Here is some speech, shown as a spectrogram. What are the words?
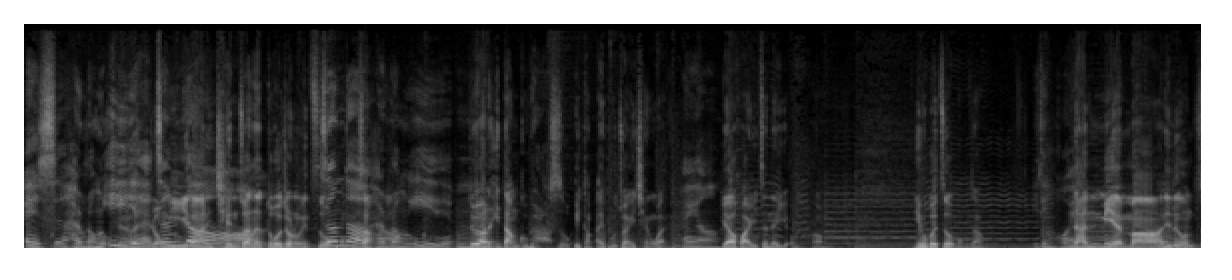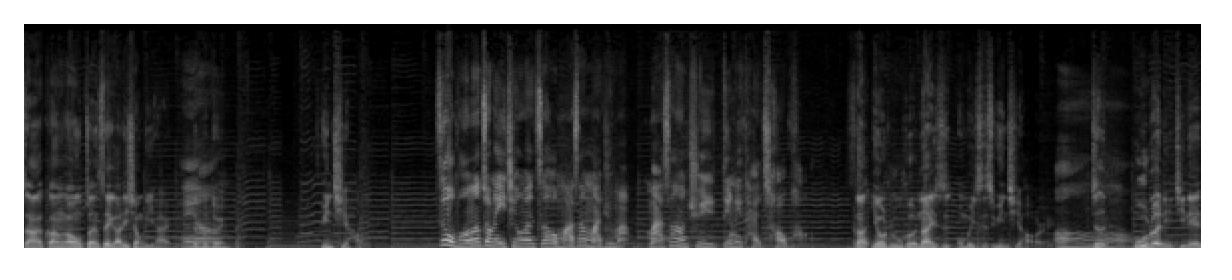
哎，是很容易耶，很容易啦。你钱赚的多就容易自我膨真的胀，很容。易，嗯对啊，一档股票，老师，我一档爱普赚一千万，哎呀，不要怀疑，真的有哦。你会不会自我膨胀？一定会难免嘛。你都用咱刚刚转世给你熊厉害，对不对？运气好，自我朋友赚了一千万之后，马上买去买，马上去订了一台超跑。那又如何？那也是我们也只是运气好而已。哦，就是无论你今天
